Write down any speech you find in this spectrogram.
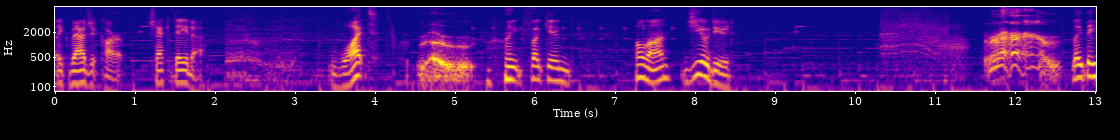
like Magikarp. Check data. What? like fucking. Hold on. Geodude. Like they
